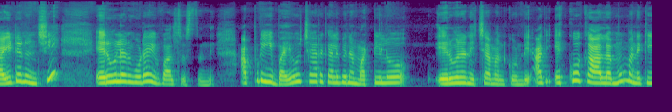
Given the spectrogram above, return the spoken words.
బయట నుంచి ఎరువులను కూడా ఇవ్వాల్సి వస్తుంది. అప్పుడు ఈ బయోచార్ కలిపిన మట్టిలో ఎరువులను ఇచ్చామనుకోండి అది ఎక్కువ కాలము మనకి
